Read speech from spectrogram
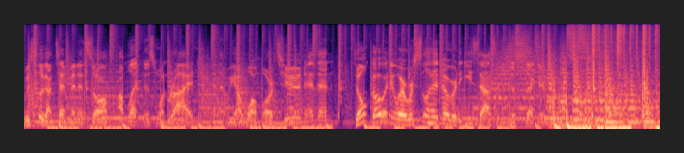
We still got 10 minutes, so I'm, I'm letting this one ride. And then we got one more tune. And then don't go anywhere. We're still heading over to East Acid in just a second.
